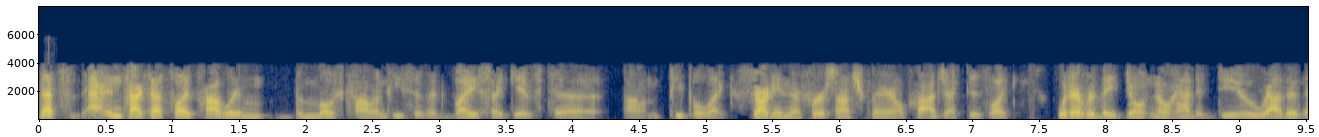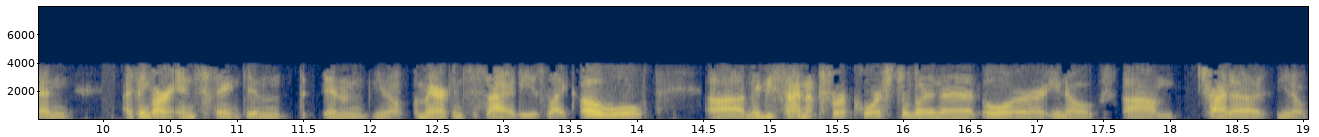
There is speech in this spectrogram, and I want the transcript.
that's in fact that's like probably the most common piece of advice I give to um, people like starting their first entrepreneurial project is like whatever they don't know how to do rather than I think our instinct in in you know American society is like oh well uh, maybe sign up for a course to learn that or, you know, um, try to, you know,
